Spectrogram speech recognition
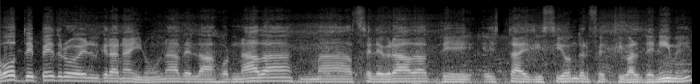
La voz de Pedro el Granaino, una de las jornadas más celebradas de esta edición del Festival de Nime,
